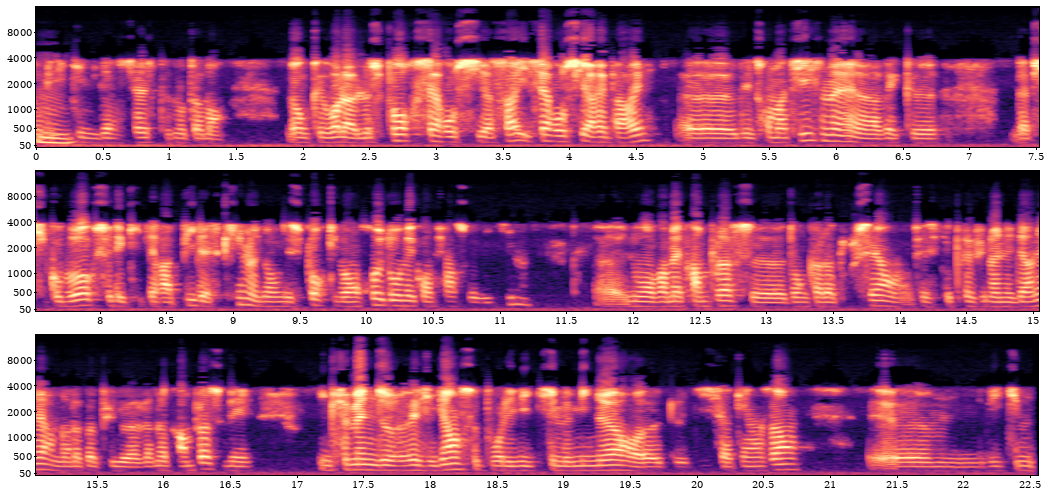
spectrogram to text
donc les mmh. victimes d'inceste notamment. Donc voilà, le sport sert aussi à ça, il sert aussi à réparer des traumatismes hein, avec la psychobox, l'équithérapie, l'escrime, donc des sports qui vont redonner confiance aux victimes. Euh, nous, on va mettre en place, euh, donc à la Toussaint, c'était prévu l'année dernière, mais on n'a pas pu la mettre en place, mais une semaine de résilience pour les victimes mineures euh, de 10 à 15 ans, victimes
